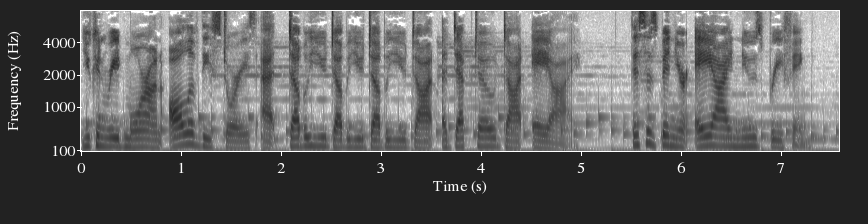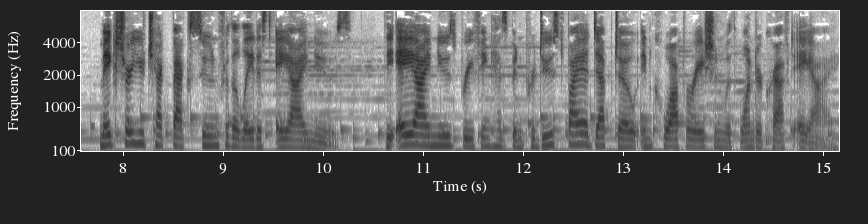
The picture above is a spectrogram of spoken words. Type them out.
You can read more on all of these stories at www.adepto.ai. This has been your AI News Briefing. Make sure you check back soon for the latest AI news. The AI News Briefing has been produced by Adepto in cooperation with Wondercraft AI.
